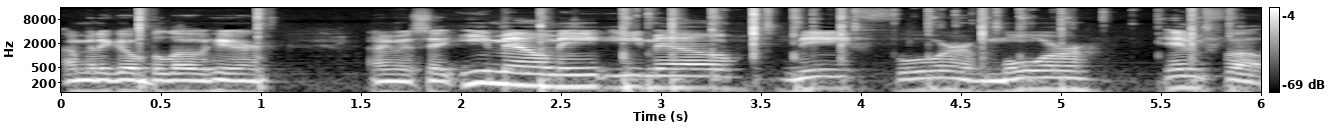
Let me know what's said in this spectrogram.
I'm going to go below here. I'm going to say email me, email me for more info.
